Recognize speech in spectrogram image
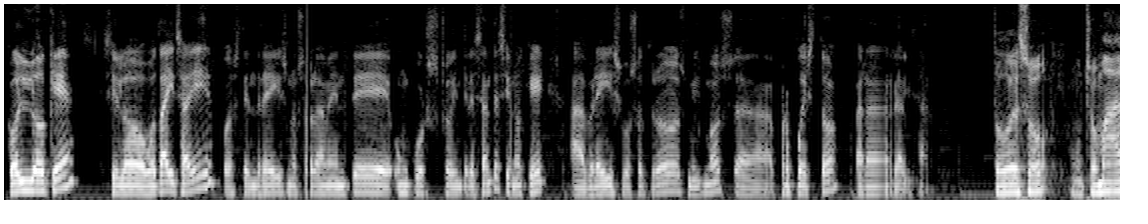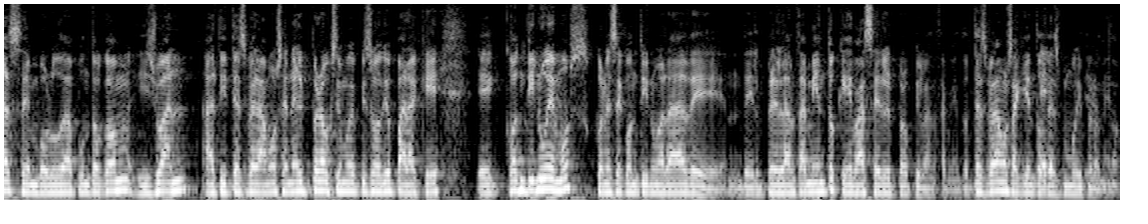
Con lo que, si lo votáis ahí, pues tendréis no solamente un curso interesante, sino que habréis vosotros mismos uh, propuesto para realizar. Todo eso y mucho más en boluda.com. Y Juan, a ti te esperamos en el próximo episodio para que eh, continuemos con ese continuará de, del prelanzamiento que va a ser el propio lanzamiento. Te esperamos aquí entonces muy pronto.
